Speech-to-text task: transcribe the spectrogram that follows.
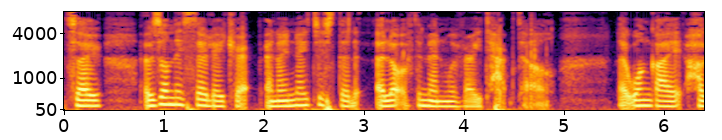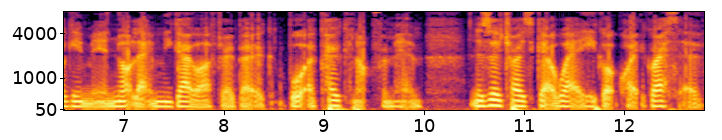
So I was on this solo trip, and I noticed that a lot of the men were very tactile. Like one guy hugging me and not letting me go after I bought a coconut from him and as I tried to get away, he got quite aggressive.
